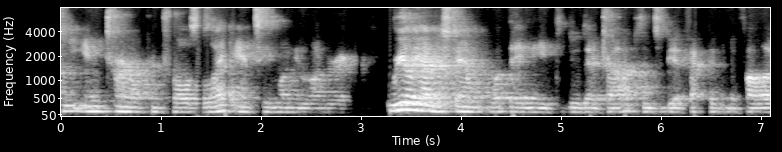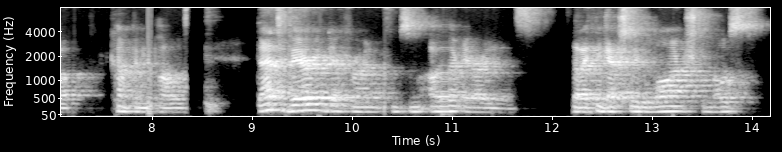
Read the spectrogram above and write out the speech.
key internal controls like anti-money laundering really understand what they need to do their jobs and to be effective and to follow company policy. That's very different from some other areas that I think actually launched the most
